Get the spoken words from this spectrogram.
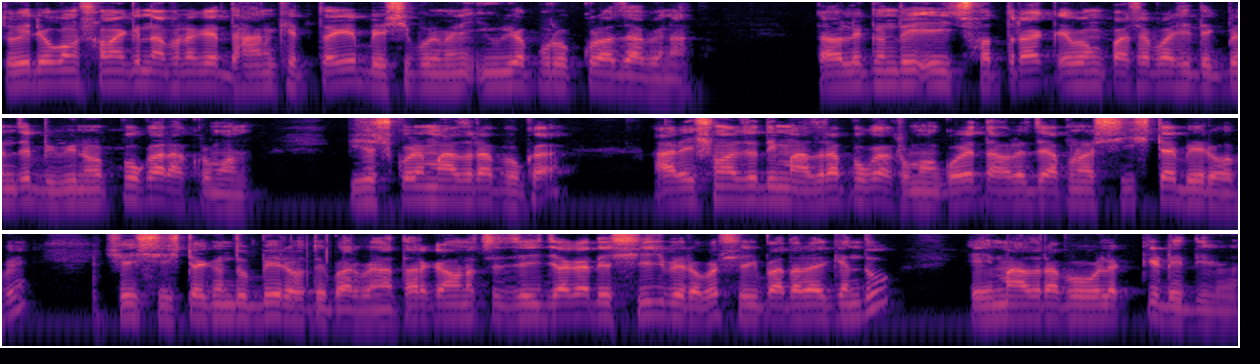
তো এইরকম সময় কিন্তু আপনাকে ধান ক্ষেত থেকে বেশি পরিমাণে ইউরিয়া প্রয়োগ করা যাবে না। তাহলে কিন্তু এই ছত্রাক এবং পাশাপাশি দেখবেন যে বিভিন্ন পোকার আক্রমণ, বিশেষ করে মাজরা পোকা। আর এই সময় যদি মাজরা পোকা আক্রমণ করে, তাহলে যে আপনার শীষটা বের হবে, সেই শীষটা কিন্তু বের হতে পারবে না। তার কারণ হচ্ছে যেই জায়গা দিয়ে শীষ বের হবে, সেই পাতাটাই কিন্তু এই মাজরা পোকাগুলো কেটে দিবে।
